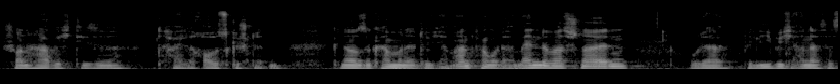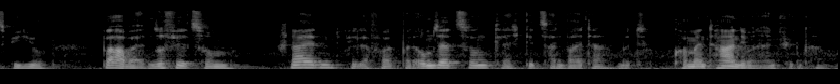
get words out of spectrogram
schon habe ich diese Teile rausgeschnitten. Genauso kann man natürlich am Anfang oder am Ende was schneiden oder beliebig anders das Video bearbeiten. So viel zum Schneiden, viel Erfolg bei der Umsetzung. Gleich geht es dann weiter mit Kommentaren, die man einfügen kann.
